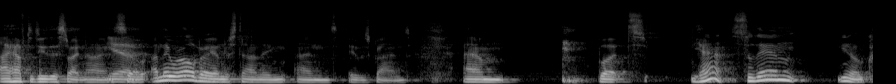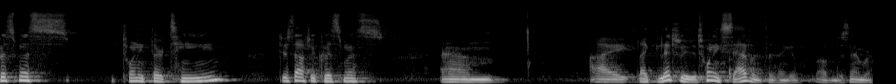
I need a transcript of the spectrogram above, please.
I have to do this right now. Yeah. So, and they were all very understanding, and it was grand. Um, but yeah, so then you know, Christmas 2013, just after Christmas, um, I like literally the 27th, I think, of, of December,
